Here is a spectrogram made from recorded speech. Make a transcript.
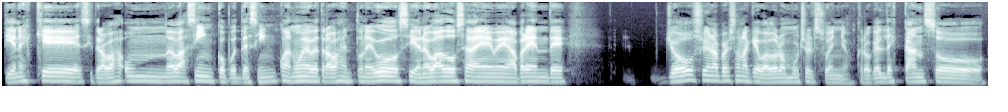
tienes que, si trabajas un 9 a 5, pues de 5 a 9 trabajas en tu negocio, de 9 a 12 a.m. aprende. Yo soy una persona que valoro mucho el sueño. Creo que el descanso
